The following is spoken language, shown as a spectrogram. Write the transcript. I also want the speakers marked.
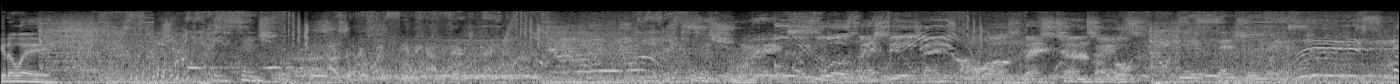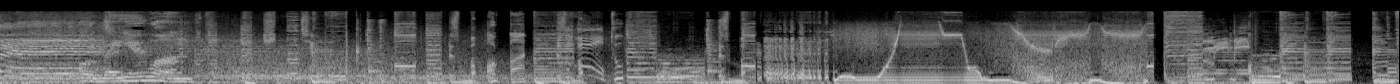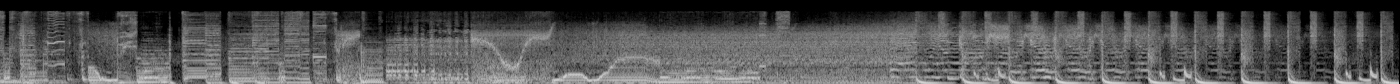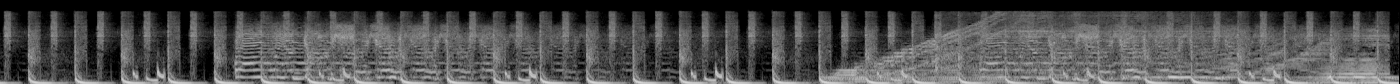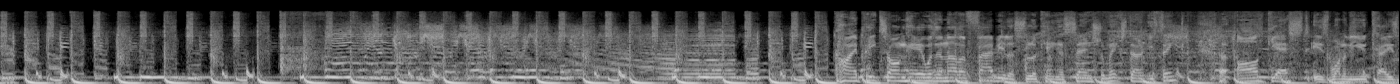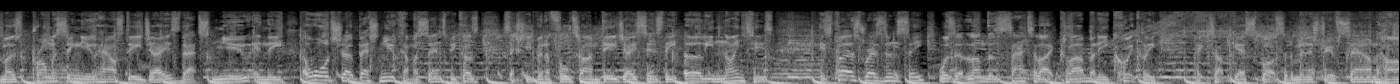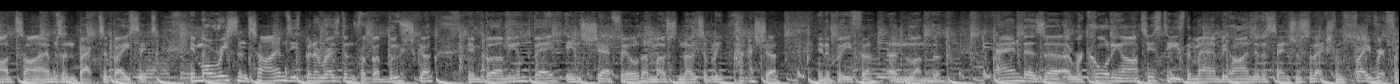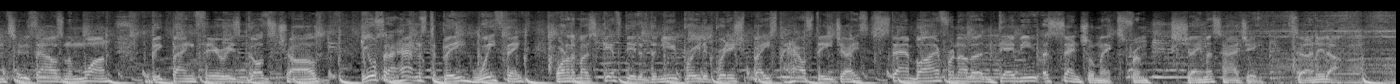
Speaker 1: it away.
Speaker 2: Essential.
Speaker 3: How's everyone feeling out there tonight?
Speaker 2: Essential.
Speaker 4: Always the world's best DJs on the world's best turntables.
Speaker 2: The Essential Mix. On Radio 1.
Speaker 1: It's bo- it's bo- it's bo- fabulous looking Essential Mix, don't you think? Uh, our guest is one of the UK's most promising new house DJs. That's new in the award show Best Newcomer sense because he's actually been a full-time DJ since the early 90s. His first residency was at London's Satellite Club and he quickly picked up guest spots at the Ministry of Sound, Hard Times and Back to Basics. In more recent times, he's been a resident for Babushka in Birmingham, Bed in Sheffield and most notably Pacha in Ibiza and London. And as a, a recording artist, he's the man behind an essential selection favourite from 2001, Big Bang Theory's God's Child. He also happens to be, we think, one of the most gifted of the new breed of British-based house DJs. Stand by for another debut essential mix from Seamus Haji. Turn it up.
